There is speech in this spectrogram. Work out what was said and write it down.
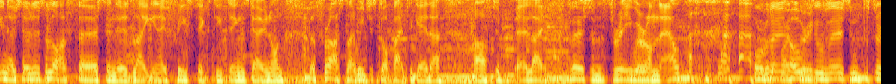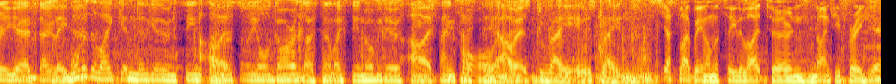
You know, so there's a lot of firsts and there's like, you know, 360 things going on. But for us, like we just got back together after uh, like version three we're on now. Orbital Mark Orbital version three, yeah, totally. What was it like getting together and seeing some, of, some of the old guard last night, like seeing Moby there, seeing, Oh, it's seeing fantastic. Paul Oh, it was great. It was great. It's just like being on the See the Light tour in '93. Yeah,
